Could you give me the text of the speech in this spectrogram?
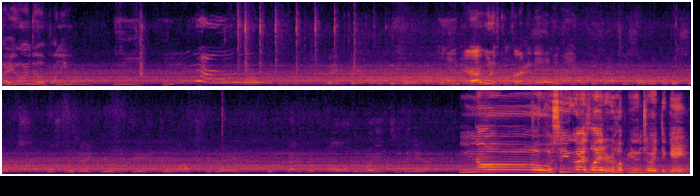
Are you going to do a bunny hole? No. failed to convert on I don't care. I would have converted it anyway. But just have to settle for the six. This was a good game to watch today. Competitive all the way to the end. No. We'll see you guys later. Hope you enjoyed the game.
